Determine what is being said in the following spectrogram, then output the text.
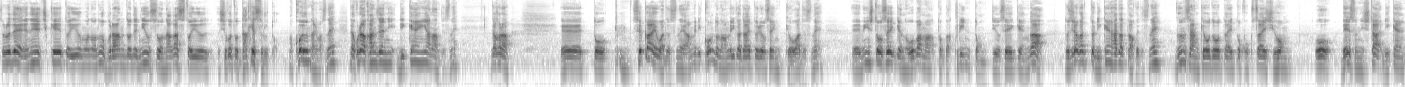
それで NHK というもののブランドでニュースを流すという仕事だけすると、こういうふうになりますね。だからこれは完全に利権屋なんですね。だからえー、っと 世界はですねアメリ今度のアメリカ大統領選挙はですね、えー、民主党政権のオバマとかクリントンっていう政権がどちらかというと利権派だったわけですね。軍産共同体と国際資本をベースにした利権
